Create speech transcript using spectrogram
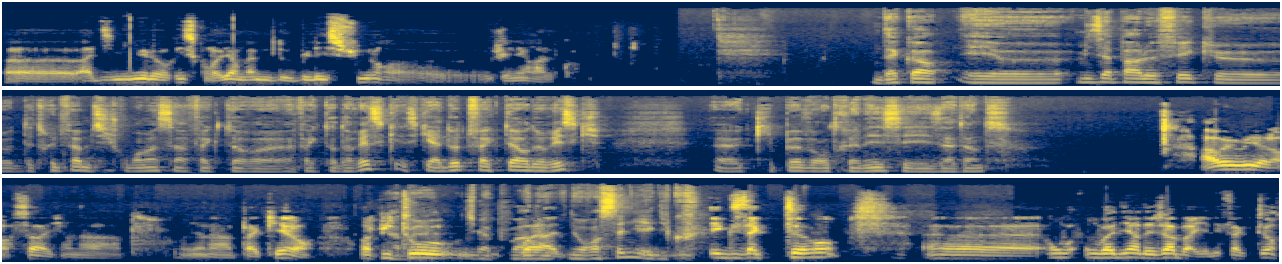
à diminuer le risque, on va dire, même de blessure euh, générale. Quoi. D'accord. Et euh, mis à part le fait que d'être une femme, si je comprends bien, c'est un facteur, un facteur de risque, est-ce qu'il y a d'autres facteurs de risque qui peuvent entraîner ces atteintes? Ah oui, oui, alors ça, il y en a, il y en a un paquet. Alors, on va plutôt, ah bah, tu vas pouvoir voilà, nous renseigner du coup. Exactement. Euh, on, on, va dire déjà, bah, il y a les facteurs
